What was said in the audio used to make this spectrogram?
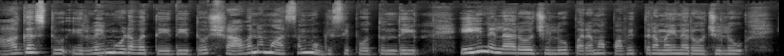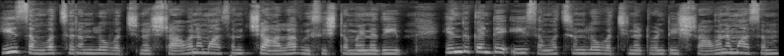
ఆగస్టు ఇరవై మూడవ తేదీతో శ్రావణ మాసం ముగిసిపోతుంది. ఈ నెల రోజులు పరమ పవిత్రమైన రోజులు. ఈ సంవత్సరంలో వచ్చిన శ్రావణ మాసం చాలా విశిష్టమైనది. ఎందుకంటే ఈ సంవత్సరంలో వచ్చినటువంటి శ్రావణ మాసం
